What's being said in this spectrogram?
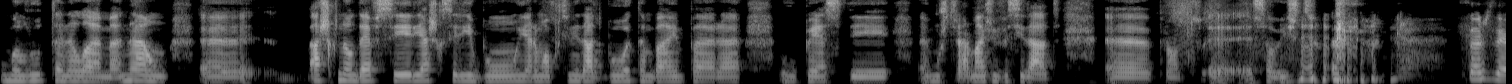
uma luta na lama. Não, uh, acho que não deve ser e acho que seria bom e era uma oportunidade boa também para o PSD uh, mostrar mais vivacidade. Uh, pronto, é, é só isto. São José,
